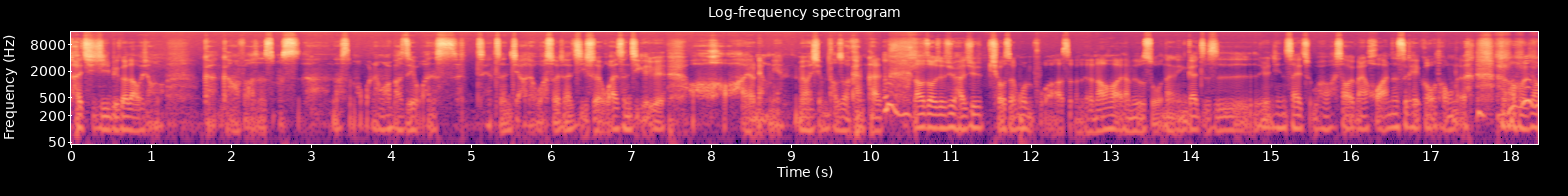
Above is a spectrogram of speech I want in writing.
还起鸡皮疙瘩，我想说。刚刚发生什么事啊？那什么，我能会把自己玩死？真真假的？我所以才几岁？我还剩几个月？哦，好，还有两年，没关系，我们到时候看看。然后之后就去还去求神问卜啊什么的。然后后来他们就说，那个应该只是冤亲债主，稍微把它还，那是可以沟通的。然后我就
